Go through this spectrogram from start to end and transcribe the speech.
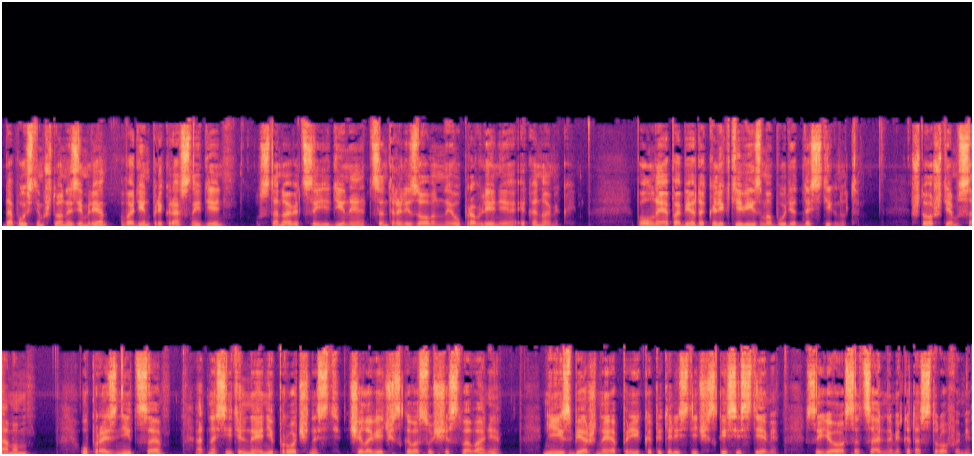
Допустим, что на Земле в один прекрасный день установится единое централизованное управление экономикой. Полная победа коллективизма будет достигнута. Что ж, тем самым упразднится относительная непрочность человеческого существования – неизбежная при капиталистической системе с ее социальными катастрофами.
